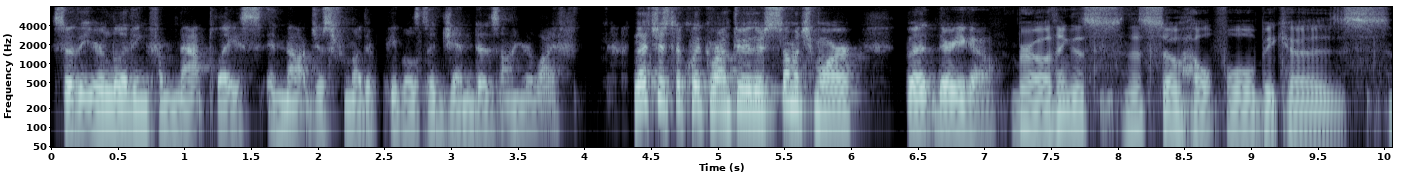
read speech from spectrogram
so that you're living from that place and not just from other people's agendas on your life that's just a quick run through. There's so much more, but there you go. Bro, I think this is so helpful because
